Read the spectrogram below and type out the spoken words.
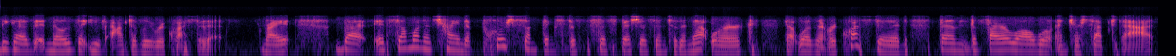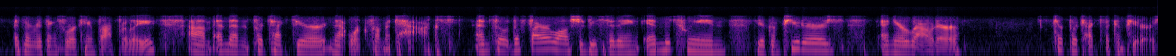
because it knows that you've actively requested it, right? But if someone is trying to push something suspicious into the network that wasn't requested, then the firewall will intercept that if everything's working properly um, and then protect your network from attacks. And so the firewall should be sitting in between your computers and your router to protect the computers.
